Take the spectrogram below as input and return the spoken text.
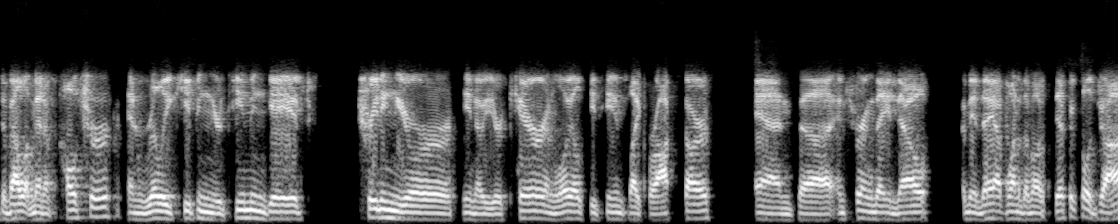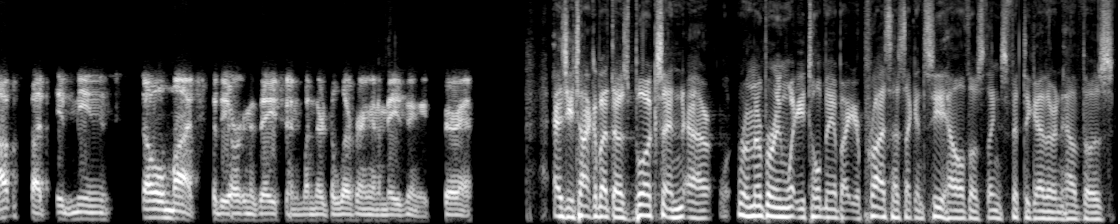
development of culture and really keeping your team engaged, treating your you know your care and loyalty teams like rock stars, and uh, ensuring they know. I mean, they have one of the most difficult jobs, but it means so much to the organization when they're delivering an amazing experience. As you talk about those books and uh, remembering what you told me about your process, I can see how those things fit together and how those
